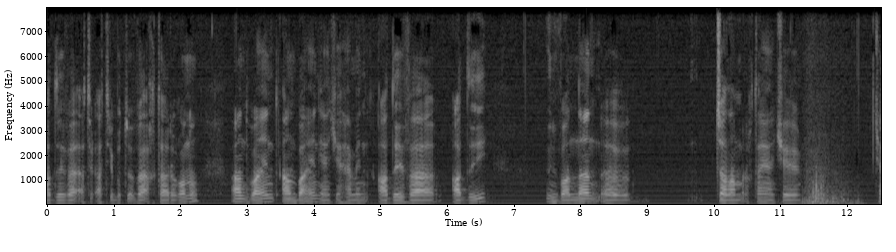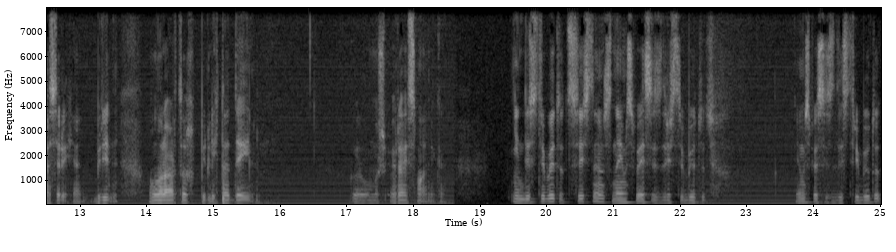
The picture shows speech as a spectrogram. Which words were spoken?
adı və atributu və axtarırıq onu. Unbind, unbind, yəni ki, həmin adı və adı ünvandan ə, calanmırıq da, yəni ki, kəsirik. Yəni bir onlar artıq birlikdə deyil. Qırılmış ürək smaylıqı. In distributed systems, namespace is distributed. Namespace is distributed.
